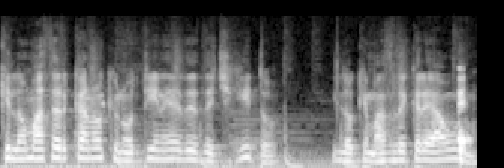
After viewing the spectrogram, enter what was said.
Que es lo más cercano que uno tiene desde chiquito y lo que más le crea a uno.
